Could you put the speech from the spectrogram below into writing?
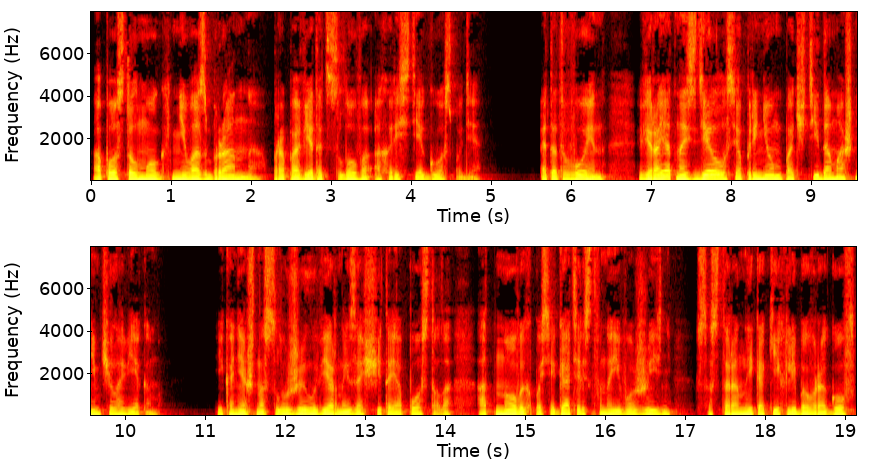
Апостол мог невозбранно проповедать слово о Христе Господе. Этот воин, вероятно, сделался при нем почти домашним человеком – и, конечно, служил верной защитой апостола от новых посягательств на его жизнь со стороны каких-либо врагов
